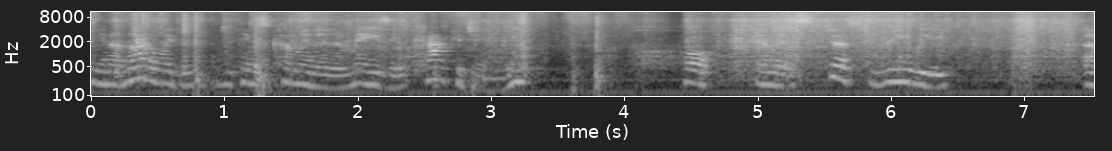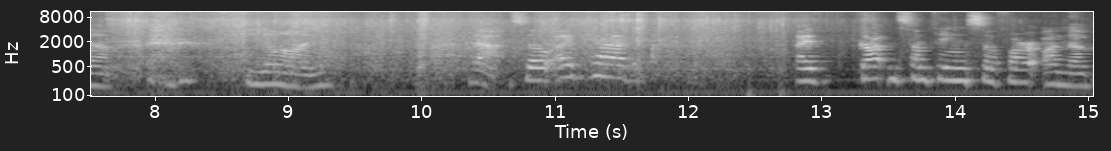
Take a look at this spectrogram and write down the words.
you know, not only do, do things come in an amazing packaging, oh, and it's just really um, beyond that. So I've had, I've gotten something so far on the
